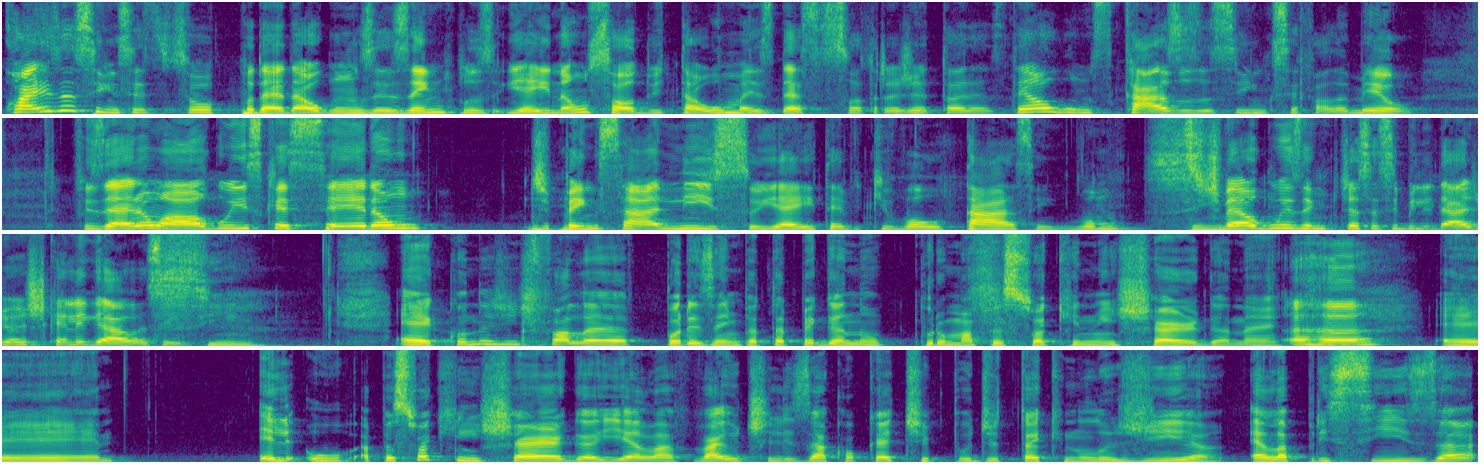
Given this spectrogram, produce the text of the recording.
quais, assim, se se eu puder dar alguns exemplos, e aí não só do Itaú, mas dessa sua trajetória, tem alguns casos, assim, que você fala, meu, fizeram algo e esqueceram de Uhum. pensar nisso, e aí teve que voltar, assim, vamos... Se Sim. tiver algum exemplo de acessibilidade, eu acho que é legal, assim. Sim. É, quando a gente fala, por exemplo, até pegando por uma pessoa que não enxerga, né? Aham, É, ele, o- a pessoa que enxerga e ela vai utilizar qualquer tipo de tecnologia, ela precisa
